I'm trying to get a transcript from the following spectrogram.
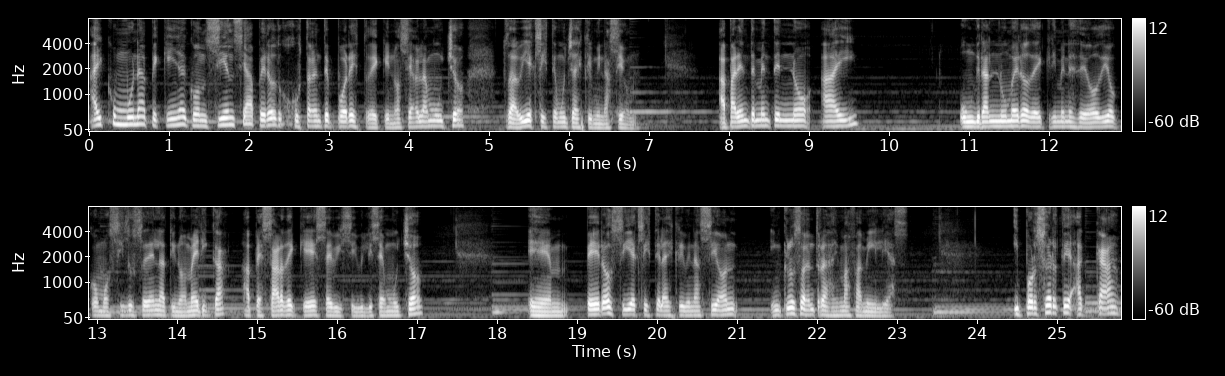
hay como una pequeña conciencia, pero justamente por esto de que no se habla mucho, todavía existe mucha discriminación aparentemente no hay un gran número de crímenes de odio como sí sucede en Latinoamérica, a pesar de que se visibilice mucho. Em, pero sí existe la discriminación incluso dentro de las mismas familias. Y por suerte acá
